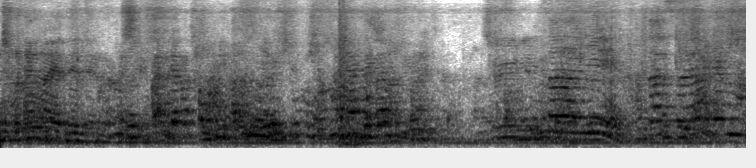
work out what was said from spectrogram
전에 가야 되네. 사람이 받았어요?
